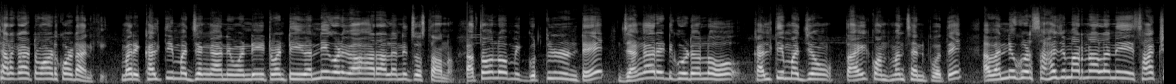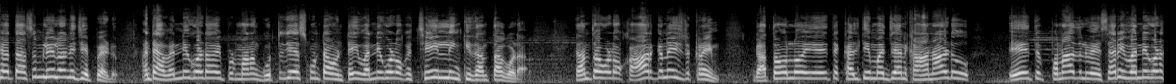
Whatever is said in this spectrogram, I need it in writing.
చెలగాటం ఆడుకోవడానికి. మరి కల్తీ మద్యం కానివ్వండి ఇటువంటి ఇవన్నీ కూడా వ్యవహారాలన్నీ చూస్తా ఉన్నాం. గతంలో మీకు గుర్తుంటే జంగారెడ్డిగూడెంలో కల్తీ మద్యం తాగి కొంతమంది చనిపోతే అవన్నీ కూడా సహజ మరణాలని సాక్షాత్ అసెంబ్లీలోనే చెప్పాడు. అంటే అవన్నీ కూడా ఇప్పుడు మనం గుర్తు చేసుకుంటా ఉంటే ఇవన్నీ కూడా ఒక చైన్ లింక్ ఇదంతా కూడా. ఇదంతా కూడా ఒక ఆర్గనైజ్డ్ క్రైమ్ గతంలో ఏదైతే కల్తీ మద్యానికి ఆనాడు ఏదైతే పునాదులు వేశారో ఇవన్నీ కూడా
